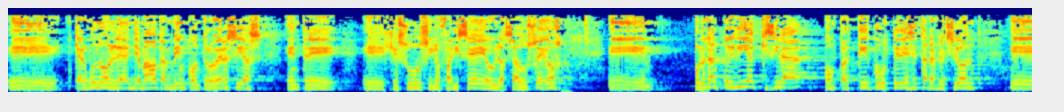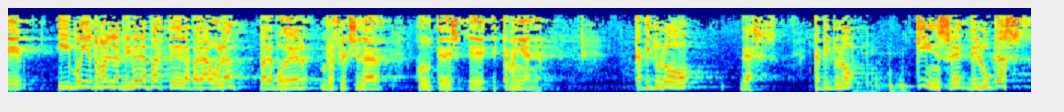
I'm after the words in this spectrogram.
eh, que algunos le han llamado también controversias entre eh, Jesús y los fariseos y los saduceos. Eh, por lo tanto, hoy día quisiera compartir con ustedes esta reflexión eh, y voy a tomar la primera parte de la parábola para poder reflexionar con ustedes esta mañana. Capítulo, gracias, capítulo 15 de Lucas,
